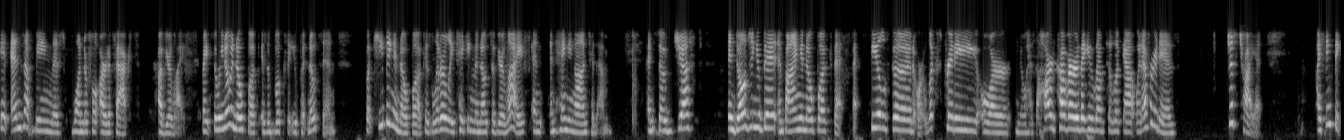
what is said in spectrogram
it ends up being this wonderful artifact of your life, right? So we know a notebook is a book that you put notes in, but keeping a notebook is literally taking the notes of your life and, and hanging on to them. And so just indulging a bit and buying a notebook that, feels good or looks pretty or you know has a hardcover that you love to look at whatever it is just try it i think the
